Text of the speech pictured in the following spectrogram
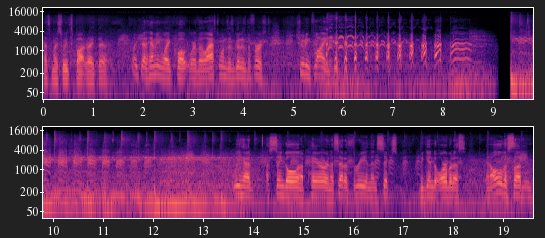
That's my sweet spot right there. Like that Hemingway quote where the last one's as good as the first. Shooting flying. we had a single and a pair and a set of three and then six begin to orbit us. And all of a sudden,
